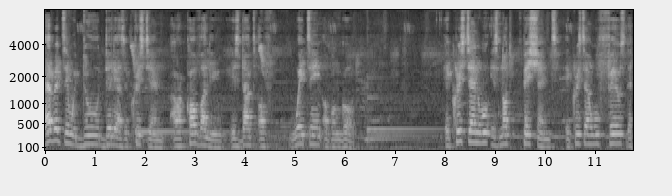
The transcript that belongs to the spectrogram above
Everything we do daily as a Christian, our core value is that of waiting upon God. A Christian who is not patient, a Christian who fails the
